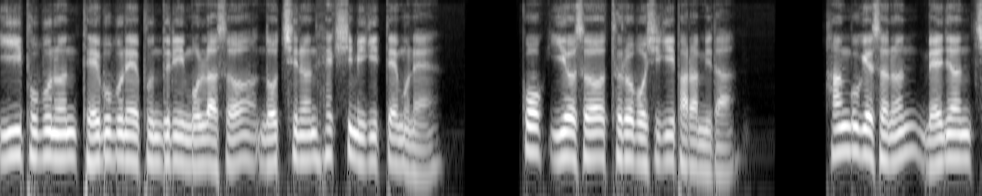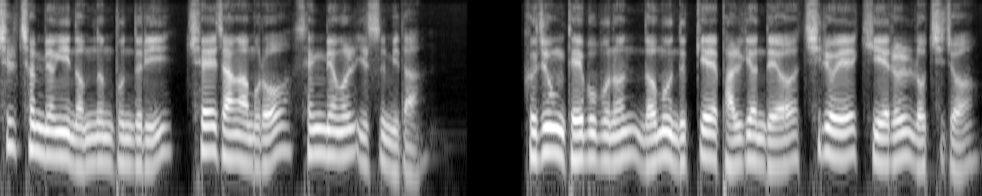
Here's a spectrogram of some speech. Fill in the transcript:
이 부분은 대부분의 분들이 몰라서 놓치는 핵심이기 때문에 꼭 이어서 들어보시기 바랍니다. 한국에서는 매년 7천 명이 넘는 분들이 췌장암으로 생명을 잃습니다. 그중 대부분은 너무 늦게 발견되어 치료의 기회를 놓치죠.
